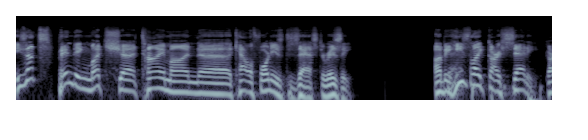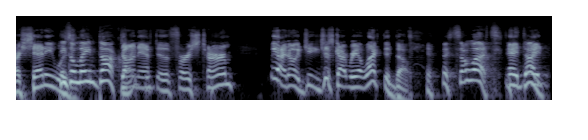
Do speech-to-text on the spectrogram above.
He's not spending much uh, time on uh, California's disaster, is he? I mean, he's like Garcetti. Garcetti was He's a lame duck. done right? after the first term. Yeah, I know. He just got reelected, though. so what? He's And- done. and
